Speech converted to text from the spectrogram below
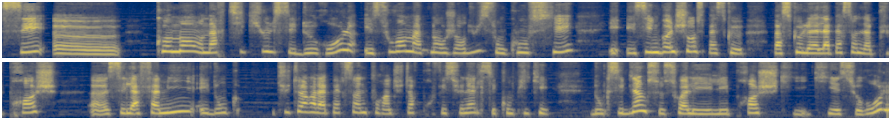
c'est euh, comment on articule ces deux rôles, et souvent maintenant aujourd'hui sont confiés, et, c'est une bonne chose parce que, parce que la, personne la plus proche, euh, c'est la famille, et donc tuteur à la personne pour un tuteur professionnel, c'est compliqué. Donc c'est bien que ce soit les, les proches qui, qui aient ce rôle,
